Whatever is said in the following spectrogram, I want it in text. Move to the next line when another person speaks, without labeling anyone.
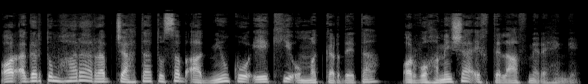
اور اگر تمہارا رب چاہتا تو سب آدمیوں کو ایک ہی امت کر دیتا اور وہ ہمیشہ اختلاف میں رہیں گے۔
